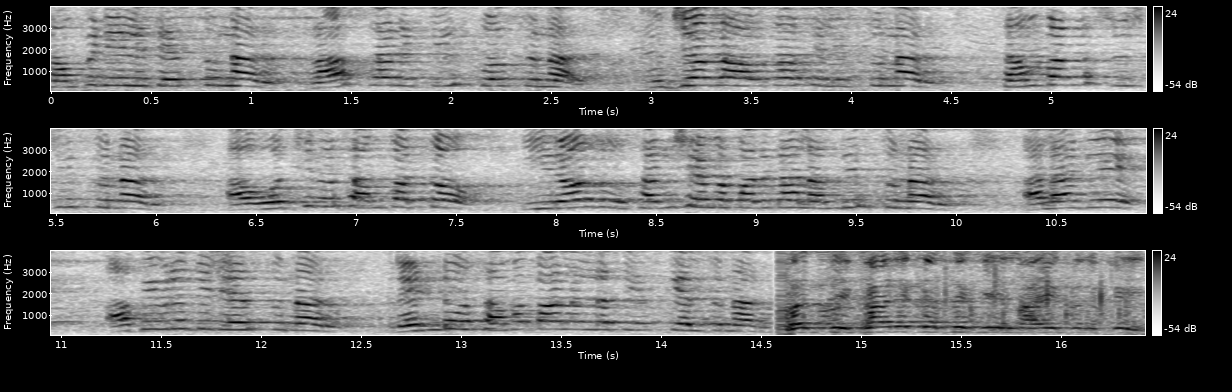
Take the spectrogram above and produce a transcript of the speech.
కంపెనీలు తెస్తున్నారు రాష్ట్రానికి తీసుకొస్తున్నారు ఉద్యోగ అవకాశాలు ఇస్తున్నారు సంపద సృష్టిస్తున్నారు. ఆ వచ్చిన సంపదతో ఈరోజు సంక్షేమ పథకాలు అందిస్తున్నారు. అలాగే అభివృద్ధి చేస్తున్నారు. రెండు సమపాలనలో తీసుకెళ్తున్నారు. ప్రతి కార్యకర్తకి నాయకులకి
